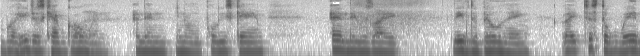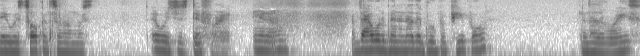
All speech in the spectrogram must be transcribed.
but he just kept going. And then you know the police came, and they was like, leave the building. Like just the way they was talking to them was, it was just different. You know, if that would have been another group of people, another race,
